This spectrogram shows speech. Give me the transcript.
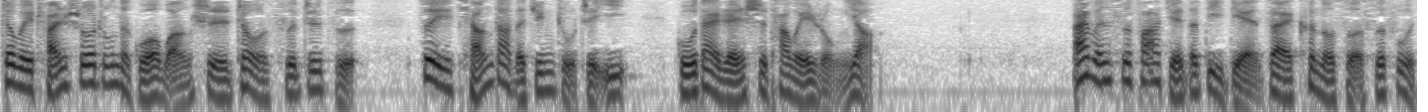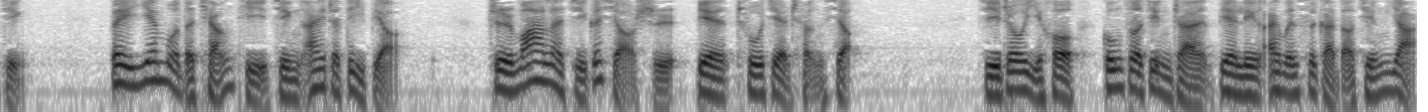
这位传说中的国王是宙斯之子，最强大的君主之一。古代人视他为荣耀。埃文斯发掘的地点在克诺索斯附近，被淹没的墙体紧挨着地表，只挖了几个小时便初见成效。几周以后，工作进展便令埃文斯感到惊讶。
